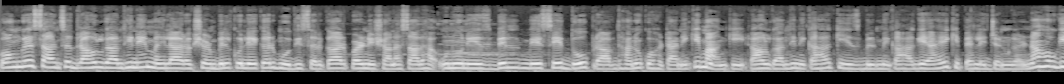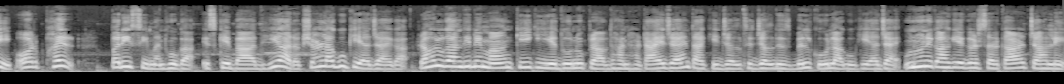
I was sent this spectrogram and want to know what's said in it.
कांग्रेस सांसद राहुल गांधी ने महिला आरक्षण बिल को लेकर मोदी सरकार पर निशाना साधा। उन्होंने इस बिल में से दो प्रावधानों को हटाने की मांग की। राहुल गांधी ने कहा कि इस बिल में कहा गया है कि पहले जनगणना होगी और फिर परिसीमन होगा। इसके बाद ही आरक्षण लागू किया जाएगा। राहुल गांधी ने मांग की कि ये दोनों प्रावधान हटाए जाएँ ताकि जल्द से जल्द इस बिल को लागू किया जाए। उन्होंने कहा कि अगर सरकार चाहे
